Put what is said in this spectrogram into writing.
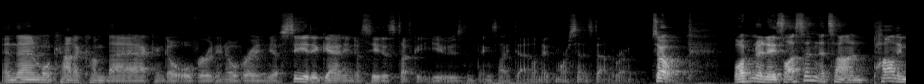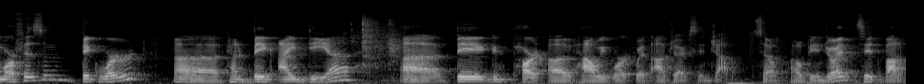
and then we'll kind of come back and go over it and over it. And you'll see it again, and you'll see this stuff get used and things like that. It'll make more sense down the road. So, welcome to today's lesson. It's on polymorphism, big word, uh, kind of big idea uh, big part of how we work with objects in Java. So I hope you enjoyed. See you at the bottom.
